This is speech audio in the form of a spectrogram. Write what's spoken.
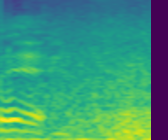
Sì.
